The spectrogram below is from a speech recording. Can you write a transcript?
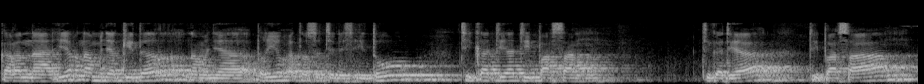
Karena yang namanya gider, namanya periuk atau sejenis itu jika dia dipasang jika dia dipasang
